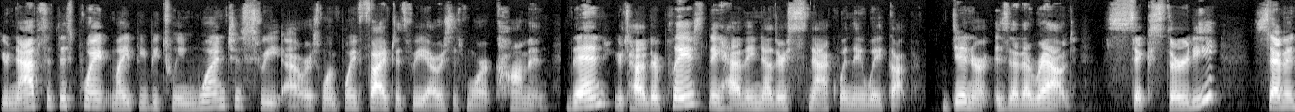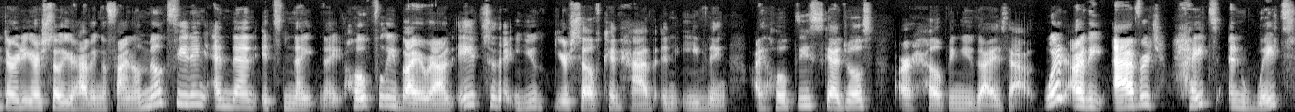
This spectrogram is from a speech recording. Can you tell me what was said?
Your naps at this point might be between 1 to 3 hours. 1.5 to 3 hours is more common. Then your toddler plays, they have another snack when they wake up. Dinner is at around 6:30. 7:30 or so you're having a final milk feeding and then it's night night. Hopefully by around 8 so that you yourself can have an evening I hope these schedules are helping you guys out. What are the average heights and weights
